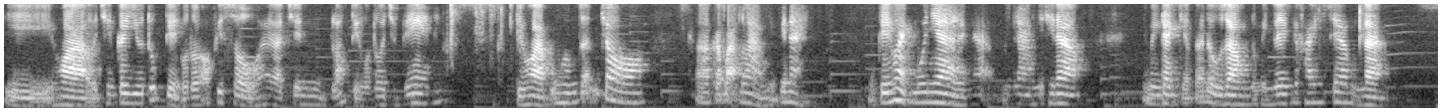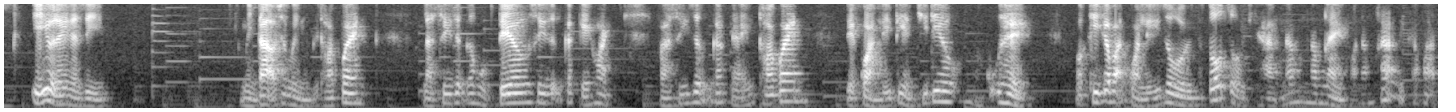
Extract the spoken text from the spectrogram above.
Thì hòa ở trên kênh youtube tiền của tôi official hay là trên blog tiền của tôi vn thì hòa cũng hướng dẫn cho à, các bạn làm những cái này. Kế hoạch mua nhà chẳng hạn mình làm như thế nào? Thì mình gạch các đầu dòng rồi mình lên cái file excel mình làm. Ý ở đây là gì? Mình tạo cho mình một cái thói quen là xây dựng các mục tiêu xây dựng các kế hoạch và xây dựng các cái thói quen để quản lý tiền chi tiêu cụ thể. Và khi các bạn quản lý rồi nó tốt rồi thì hàng năm năm này qua năm khác thì các bạn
